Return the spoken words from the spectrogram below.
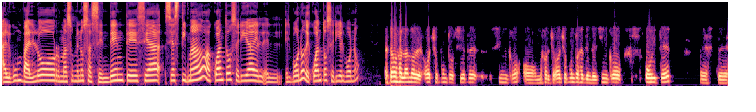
algún valor más o menos ascendente? ¿Se ha, se ha estimado a cuánto sería el, el, bono? ¿De cuánto sería el bono? Estamos hablando de 8.75 o mejor dicho 8.75 UIT este,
